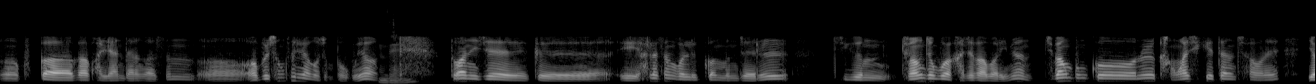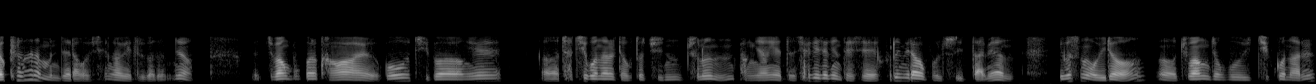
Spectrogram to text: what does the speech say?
어, 국가가 관리한다는 것은 어, 어불성설이라고 좀 보고요. 네. 또한 이제 그이 한라산 관리권 문제를 지금 중앙 정부가 가져가 버리면 지방 분권을 강화시키겠다는 차원의 역행하는 문제라고 생각이 들거든요. 지방 분권을 강화하고 지방의 어, 자치 권한을 더욱더 주, 주는 방향의 어떤 세계적인 대세 흐름이라고 볼 수 있다면 이것은 오히려 어, 중앙정부의 직권화를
